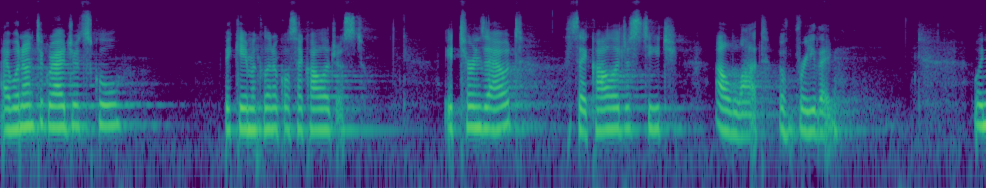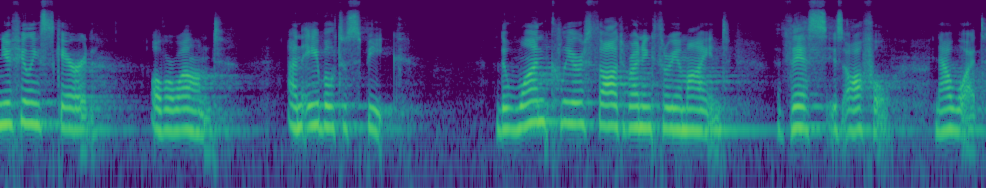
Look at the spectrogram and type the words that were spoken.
I went on to graduate school, became a clinical psychologist. It turns out psychologists teach a lot of breathing. When you're feeling scared, overwhelmed, unable to speak, the one clear thought running through your mind this is awful. Now what?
